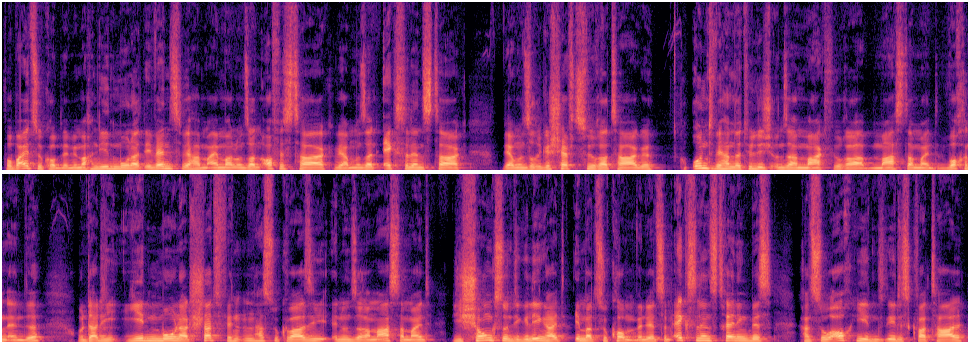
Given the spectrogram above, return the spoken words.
vorbeizukommen. Denn wir machen jeden Monat Events. Wir haben einmal unseren Office-Tag, wir haben unseren Excellence-Tag, wir haben unsere Geschäftsführertage. Und wir haben natürlich unser Marktführer Mastermind Wochenende. Und da die jeden Monat stattfinden, hast du quasi in unserer Mastermind die Chance und die Gelegenheit, immer zu kommen. Wenn du jetzt im Excellence-Training bist, kannst du auch jedes Quartal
